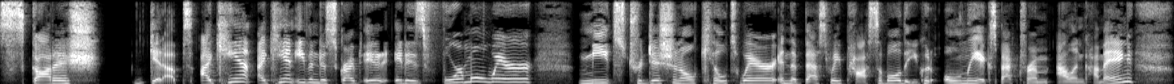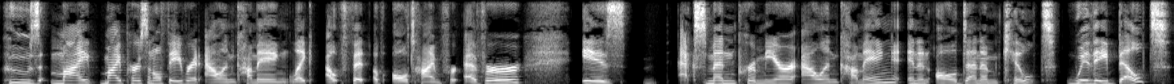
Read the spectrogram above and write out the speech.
Scottish get ups. I can't I can't even describe it. It is formal wear meets traditional kilt wear in the best way possible that you could only expect from Alan Cumming, who's my my personal favorite Alan Cumming like outfit of all time forever is X-Men premiere Alan Cumming in an all denim kilt with a belt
